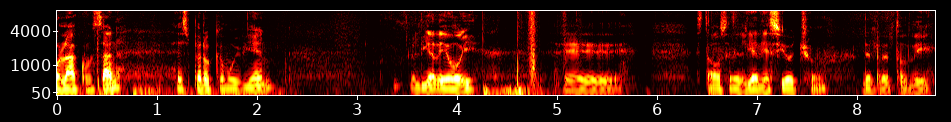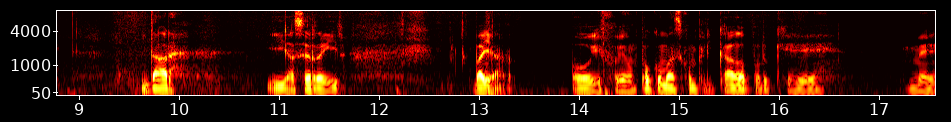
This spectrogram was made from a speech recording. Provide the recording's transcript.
Hola, ¿cómo están? Espero que muy bien. El día de hoy eh, estamos en el día 18 del reto de dar y hacer reír. Vaya, hoy fue un poco más complicado porque me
